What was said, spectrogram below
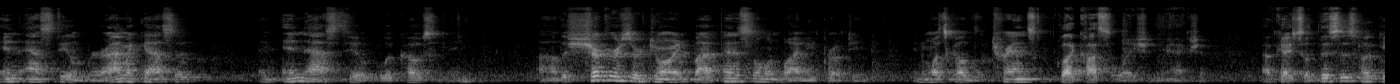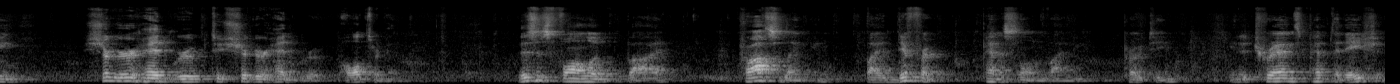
N-acetylmuramic acid and N-acetylglucosamine. Uh, the sugars are joined by a penicillin binding protein in what's called the transglycosylation reaction. Okay, so this is hooking sugar head group to sugar head group, alternate. This is followed by cross-linking by a different penicillin binding protein in a transpeptidation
